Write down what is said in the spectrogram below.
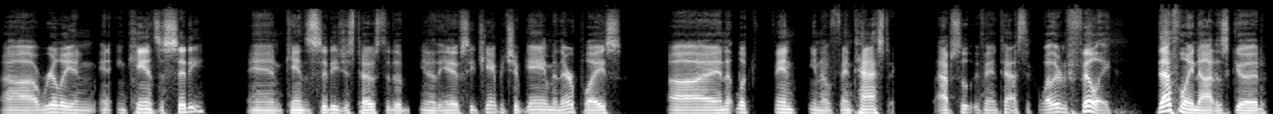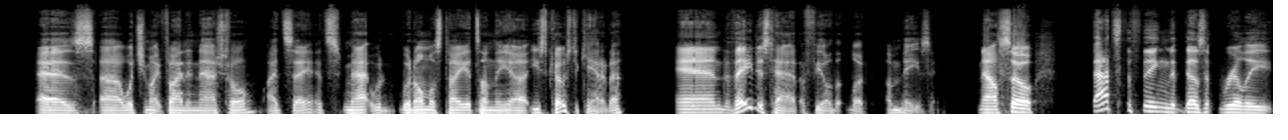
uh, really, in, in, Kansas City and Kansas City just hosted a you know the AFC Championship game in their place, uh, and it looked fan you know fantastic, absolutely fantastic. Weather in Philly, definitely not as good as uh, what you might find in Nashville. I'd say it's Matt would would almost tell you it's on the uh, east coast of Canada, and they just had a field that looked amazing. Now, so that's the thing that doesn't really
